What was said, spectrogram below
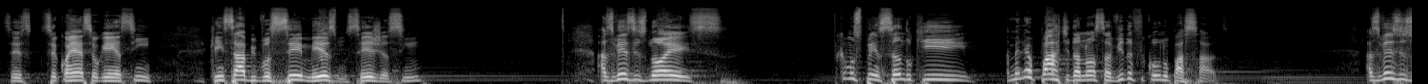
Você, conhece alguém assim? Quem sabe você mesmo seja assim? Às vezes nós ficamos pensando que a melhor parte da nossa vida ficou no passado. Às vezes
